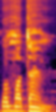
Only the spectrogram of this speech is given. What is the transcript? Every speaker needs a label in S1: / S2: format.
S1: one more time.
